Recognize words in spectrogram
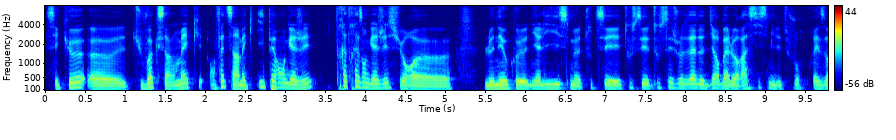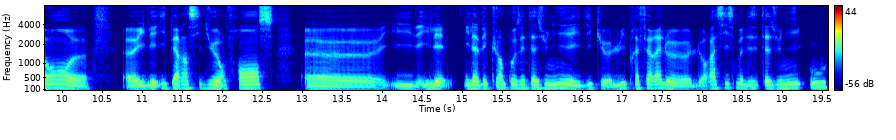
c'est que tu vois que c'est un mec, en fait, c'est un mec hyper engagé, très très engagé sur euh, le néocolonialisme, toutes ces, tous ces, tous ces choses-là de dire bah, le racisme, il est toujours présent, euh, euh, il est hyper insidieux en France. il, il est, il a vécu un peu aux États-Unis et il dit que lui préférait le, le racisme des États-Unis où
